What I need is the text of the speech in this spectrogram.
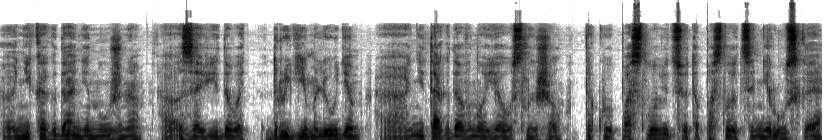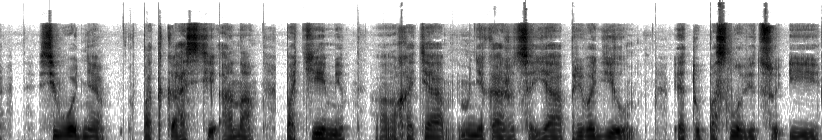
э, никогда не нужно завидовать другим людям. Не так давно я услышал такую пословицу, это пословица не русская, сегодня подкасте она по теме, а, хотя, мне кажется, я приводил эту пословицу и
